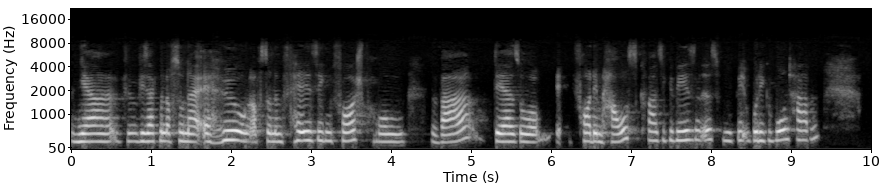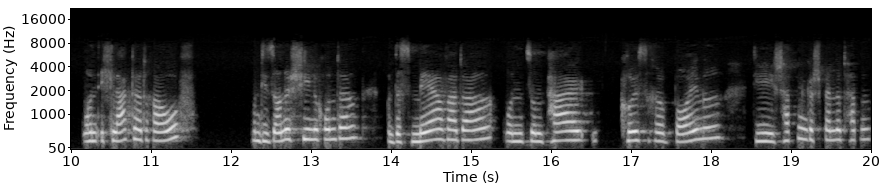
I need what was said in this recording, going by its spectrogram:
ja, wie sagt man, auf so einer Erhöhung, auf so einem felsigen Vorsprung war, der so vor dem Haus quasi gewesen ist, wo, wo die gewohnt haben. Und ich lag da drauf und die Sonne schien runter und das Meer war da und so ein paar größere Bäume, die Schatten gespendet hatten.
